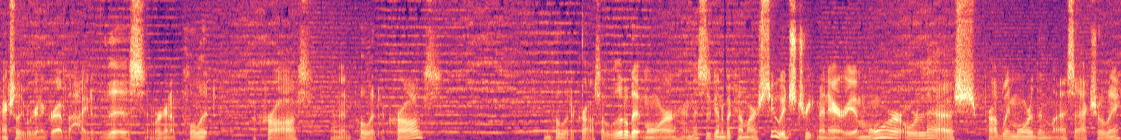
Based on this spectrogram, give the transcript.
Actually, we're going to grab the height of this, and we're going to pull it across, and then pull it across, and pull it across a little bit more. And this is going to become our sewage treatment area, more or less. Probably more than less, actually.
